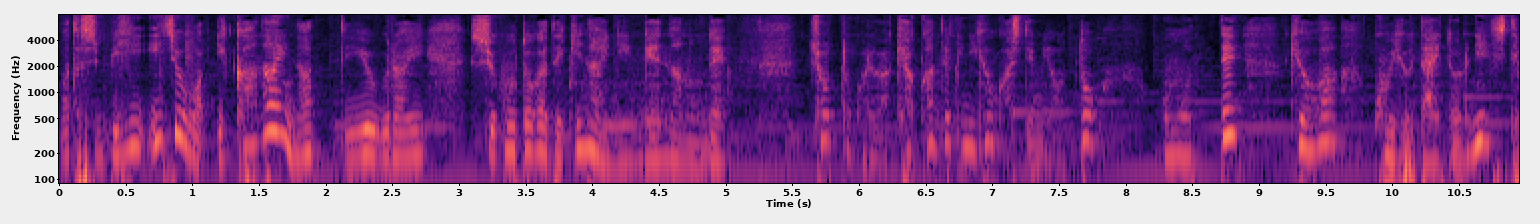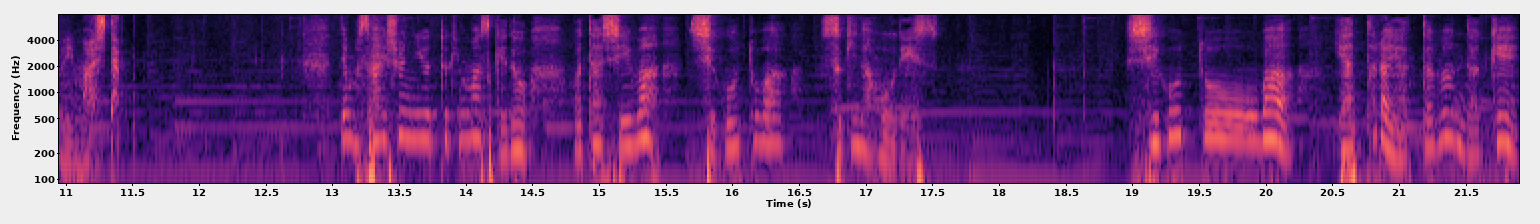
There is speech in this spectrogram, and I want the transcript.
私 B 以上はいかないなっていうぐらい仕事ができない人間なのでちょっとこれは客観的に評価してみようと思って今日はこういうタイトルにしてみました。でも最初に言っときますけど私は仕事は好きな方です。仕事はやったらやった分だけ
